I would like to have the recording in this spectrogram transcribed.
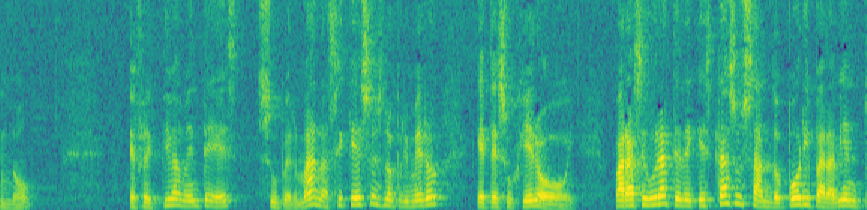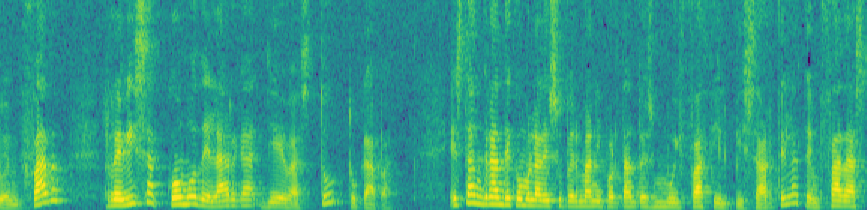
No. Efectivamente es Superman, así que eso es lo primero que te sugiero hoy. Para asegurarte de que estás usando por y para bien tu enfado, revisa cómo de larga llevas tú tu capa. ¿Es tan grande como la de Superman y por tanto es muy fácil pisártela? ¿Te enfadas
